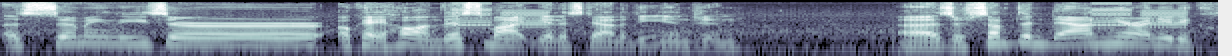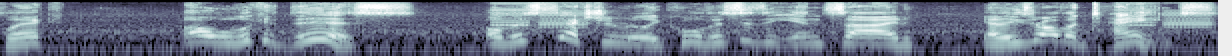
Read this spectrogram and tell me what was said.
assuming these are... Okay, hold on. This might get us down to the engine. Uh, is there something down here I need to click? Oh, look at this. Oh, this is actually really cool. This is the inside... Yeah, these are all the tanks.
